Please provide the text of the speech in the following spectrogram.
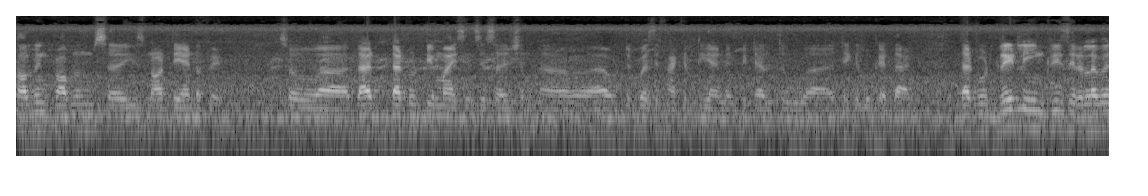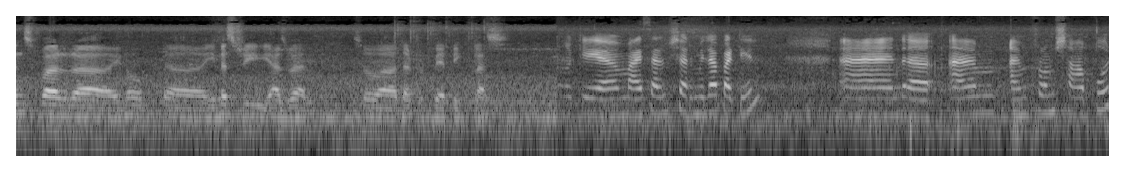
solving problems is not the end of it. So uh, that that would be my sincere suggestion. Uh, I would request the faculty and NPTEL to uh, take a look at that. That would greatly increase the relevance for you know industry as well. So that would be a big plus. Okay, myself Sharmila Patel and uh, I'm I'm from Shahpur.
